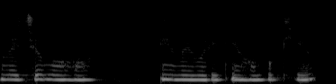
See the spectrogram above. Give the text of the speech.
лицевого і виворітнього боків.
